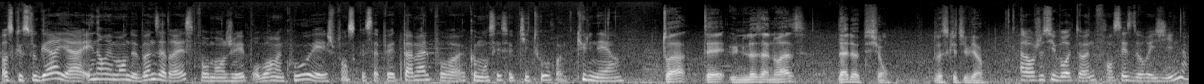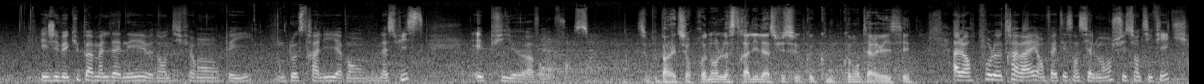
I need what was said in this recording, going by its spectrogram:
Parce que sous gare, il y a énormément de bonnes adresses pour manger, pour boire un coup et je pense que ça peut être pas mal pour euh, commencer ce petit tour culinaire. Toi, t'es une lausannoise d'adoption. D'où est-ce que tu viens? Alors je suis bretonne, française d'origine et j'ai vécu pas mal d'années euh, dans différents pays, donc l'Australie avant la Suisse et puis avant en France. Ça peut paraître surprenant, l'Australie, la Suisse, comment t'es arrivé ici? Alors pour le travail en fait essentiellement, je suis scientifique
